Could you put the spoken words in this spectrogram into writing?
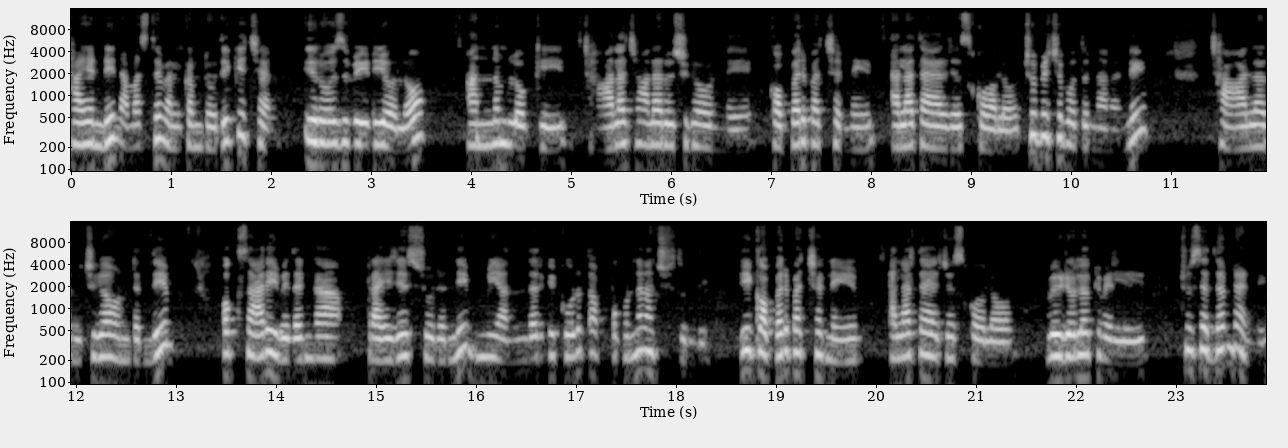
హాయ్ అండి నమస్తే వెల్కమ్ టు ది కిచెన్. ఈరోజు వీడియోలో అన్నంలోకి చాలా చాలా రుచిగా ఉండే కొబ్బరి పచ్చడిని ఎలా తయారు చేసుకోవాలో చూపించబోతున్నానండి. చాలా రుచిగా ఉంటుంది. ఒకసారి ఈ విధంగా ట్రై చేసి చూడండి. మీ అందరికీ కూడా తప్పకుండా నచ్చుతుంది. ఈ కొబ్బరి పచ్చడిని ఎలా తయారు చేసుకోవాలో వీడియోలోకి వెళ్ళి చూసేద్దాం రండి.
